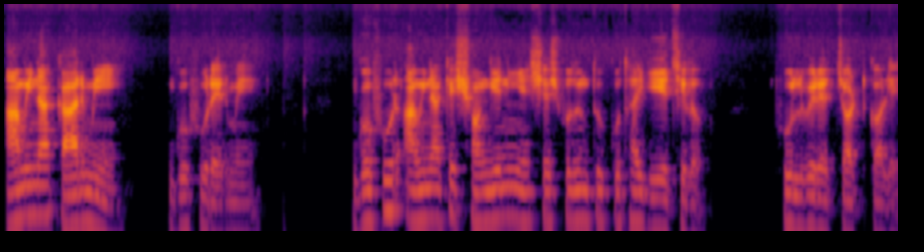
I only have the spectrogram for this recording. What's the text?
আমিনা কার মেয়ে? গফুরের মেয়ে। গফুর আমিনাকে সঙ্গে নিয়ে শেষ পর্যন্ত কোথায় গিয়েছিল? ফুলবেড়ের চটকলে।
